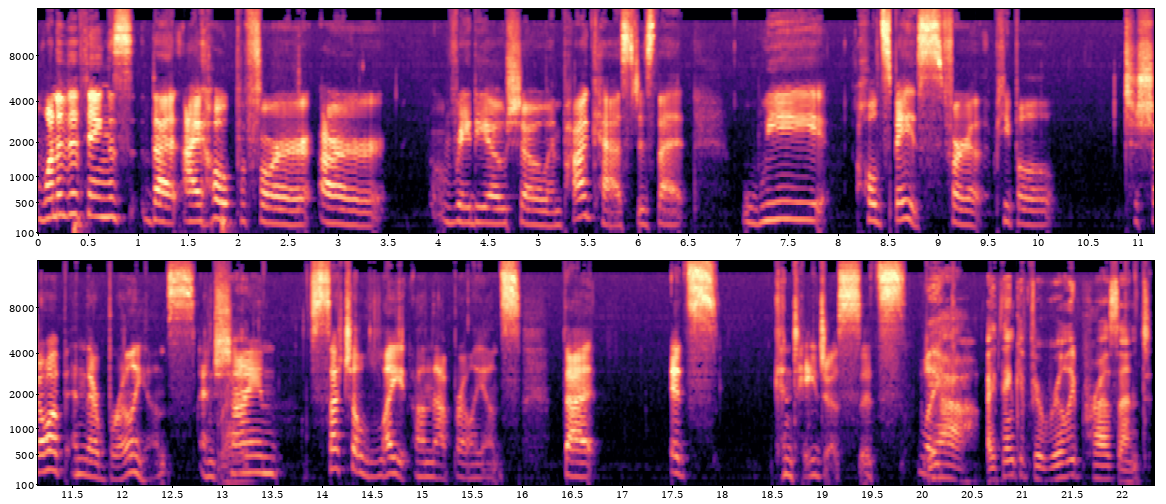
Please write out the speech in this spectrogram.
one of the things that I hope for our radio show and podcast is that we hold space for people to show up in their brilliance and shine such a light on that brilliance that it's contagious. It's like yeah, I think if you're really present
